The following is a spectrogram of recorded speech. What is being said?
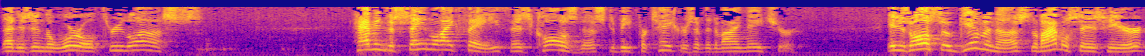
that is in the world through lusts. Having the same like faith has caused us to be partakers of the divine nature. It has also given us, the Bible says here,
